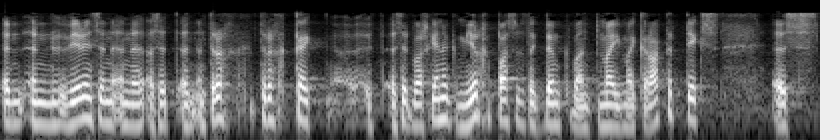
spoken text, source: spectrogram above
en en weer eens in in as dit in, in terug terug kyk is dit waarskynlik meer gepas as wat ek dink want my my karakterteks is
